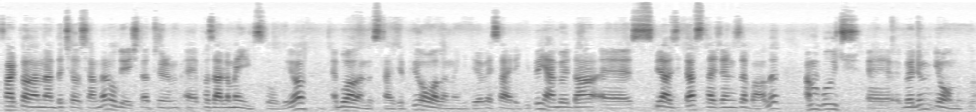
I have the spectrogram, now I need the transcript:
farklı alanlarda çalışanlar oluyor. İşte atıyorum e, pazarlama ilgisi oluyor. E, bu alanda staj yapıyor, o alana gidiyor vesaire gibi. Yani böyle daha e, birazcık daha stajlarınıza bağlı. Ama bu üç e, bölüm yoğunluklu.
